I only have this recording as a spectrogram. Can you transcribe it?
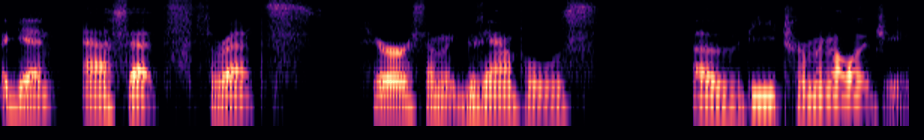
Again, assets, threats. Here are some examples of the terminology.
